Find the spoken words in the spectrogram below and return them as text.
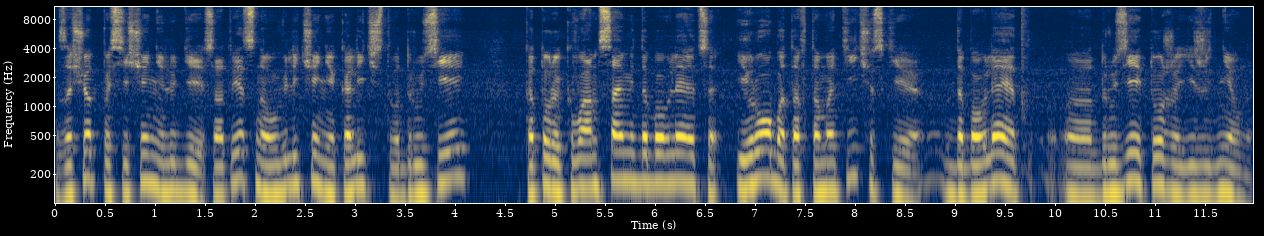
за счет посещения людей. Соответственно, увеличение количества друзей, которые к вам сами добавляются, и робот автоматически добавляет э, друзей тоже ежедневно.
